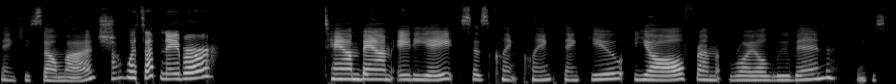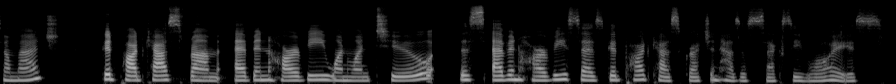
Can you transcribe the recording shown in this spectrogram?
Thank you so much. Oh, what's up, neighbor? Tam Bam 88 says clink clink. Thank you. Y'all from Royal Lubin. Thank you so much. Good podcast from Evan Harvey 112. This Evan Harvey says, Good podcast. Gretchen has a sexy voice.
